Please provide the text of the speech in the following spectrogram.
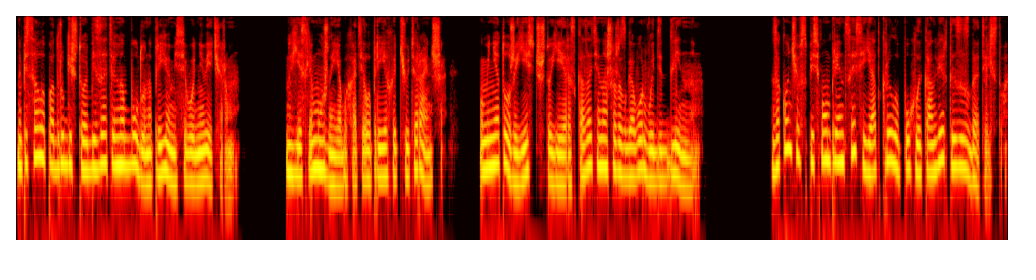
написала подруге, что обязательно буду на приеме сегодня вечером. Но если можно, я бы хотела приехать чуть раньше — у меня тоже есть, что ей рассказать, и наш разговор выйдет длинным. Закончив с письмом принцессе, я открыла пухлый конверт из издательства.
